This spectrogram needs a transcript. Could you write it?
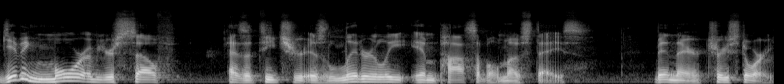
Giving more of yourself as a teacher is literally impossible most days. Been there, true story.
